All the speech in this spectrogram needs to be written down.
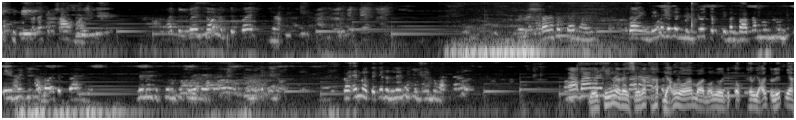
chụp thì cái là chụp sau. Ở chụp về sớm mình chụp về dạ. Đây là cái xe này. Rồi nếu mà gia đình mình chưa chụp thì mình vào trong luôn luôn giúp em ấy chứ không phải chụp sau lên đây chụp chung cho tôi không giúp em. Rồi em mời cả gia đình lên thấy giùm em luôn ạ. À, dự kiến là đây sẽ rất hấp dẫn luôn á. Mời mọi người tiếp tục theo dõi clip nha.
